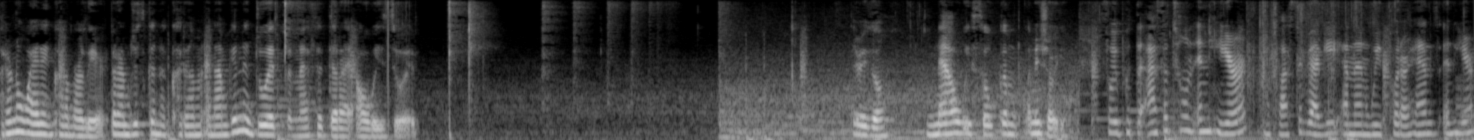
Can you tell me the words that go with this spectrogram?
I don't know why I didn't cut them earlier, but I'm just gonna cut them and I'm gonna do it the method that I always do it. There we go. Now we soak them. Let me show you. So we put the acetone in here, the plastic baggie, and then we put our hands in here,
